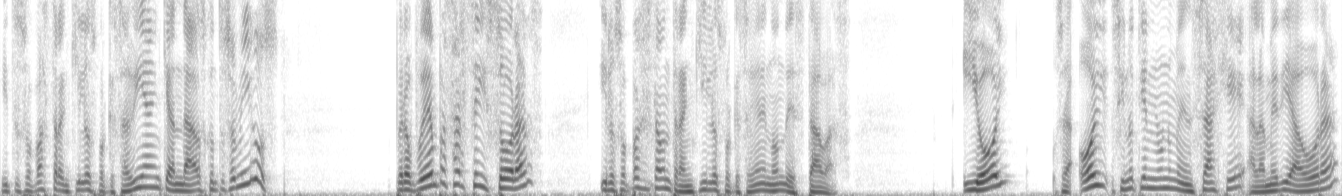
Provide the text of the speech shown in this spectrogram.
y tus papás tranquilos porque sabían que andabas con tus amigos. Pero podían pasar 6 horas y los papás estaban tranquilos porque sabían en dónde estabas. Y hoy, o sea, hoy si no tienen un mensaje a la media hora,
